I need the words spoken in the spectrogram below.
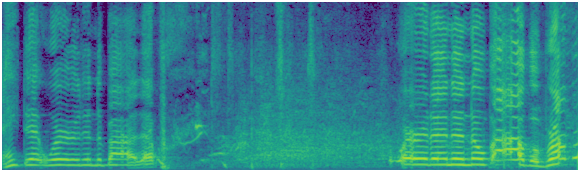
Ain't that word in the Bible? That word, that word ain't in no Bible, brother.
